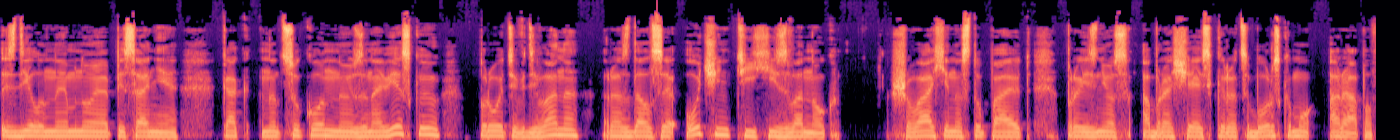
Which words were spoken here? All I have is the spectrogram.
сделанное мною описание, как над суконную занавеску против дивана раздался очень тихий звонок. «Швахи наступают», — произнес, обращаясь к Рацеборскому, Арапов.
